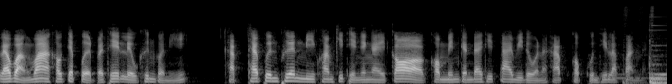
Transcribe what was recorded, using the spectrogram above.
และหวังว่าเขาจะเปิดประเทศเร็วขึ้นกว่านี้ครับ ถ้าเพื่อนๆมีความคิดเห็นยังไงก็คอมเมนต์กันได้ที่ใต้วิดีโอนะครับ ขอบคุณที่รับฟังนะ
